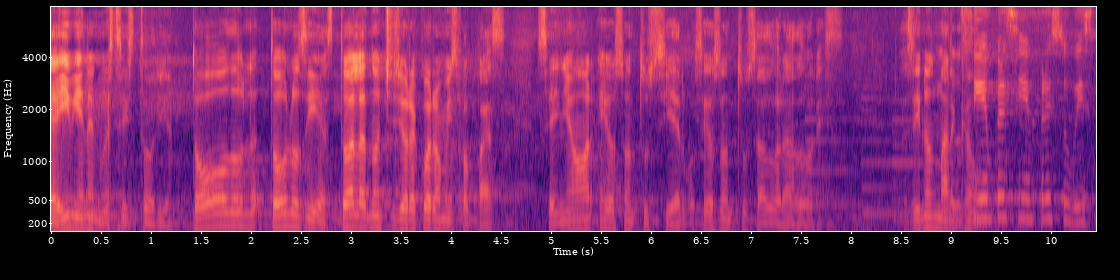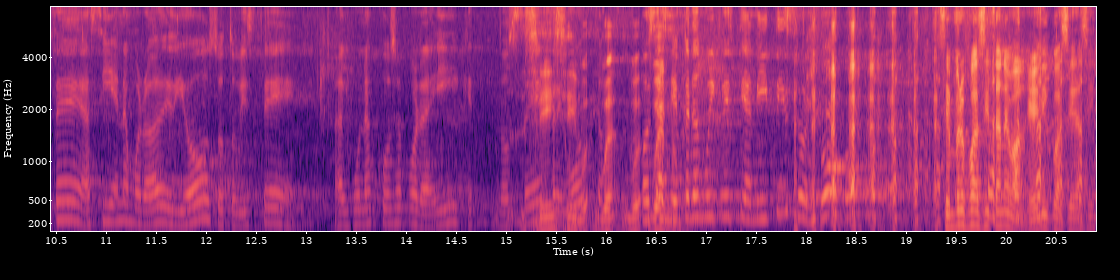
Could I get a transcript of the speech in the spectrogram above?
ahí viene nuestra historia. Todo, todos los días, todas las noches yo recuerdo a mis papás, Señor, ellos son tus siervos, ellos son tus adoradores. Así nos marcó. siempre, siempre estuviste así enamorado de Dios o tuviste alguna cosa por ahí que no sé. Sí, sí, o sea, siempre eres muy cristianitis o no. Siempre fue así tan evangélico, así, así.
